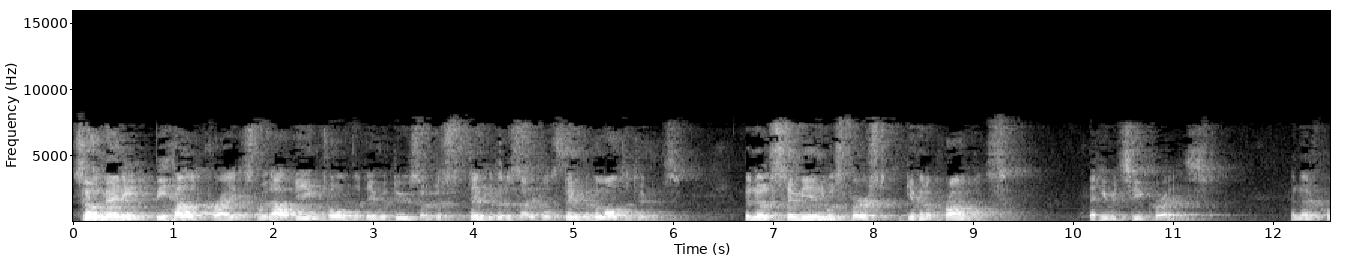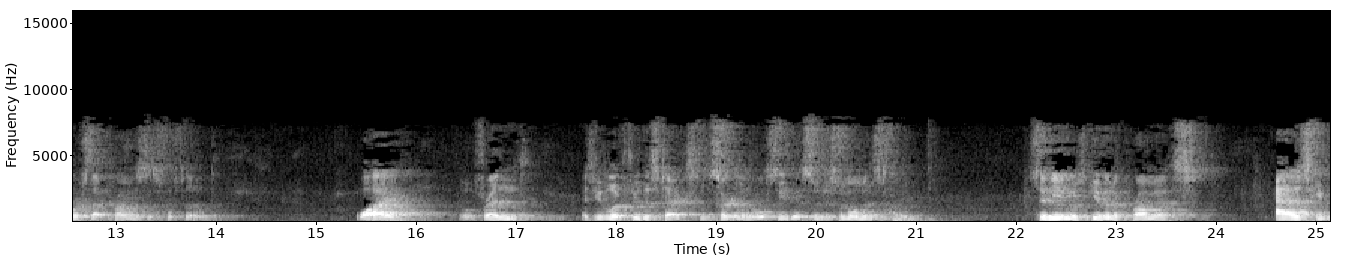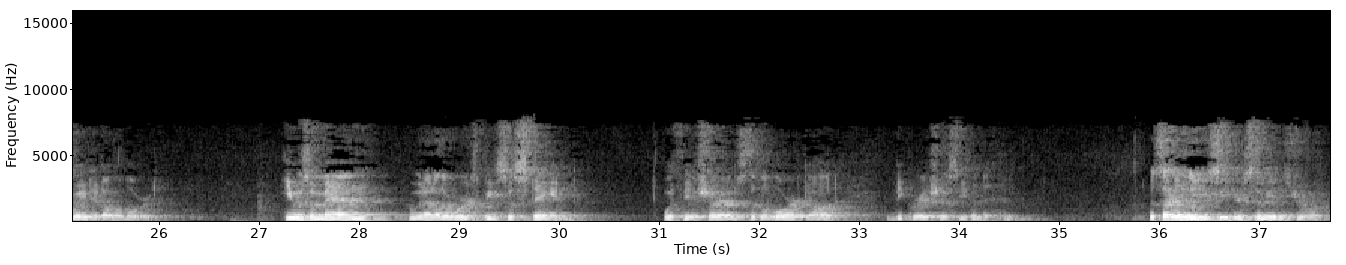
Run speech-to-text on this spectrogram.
So many beheld Christ without being told that they would do so. Just think of the disciples, think of the multitudes. But no, Simeon was first given a promise that he would see Christ. And then, of course, that promise is fulfilled. Why? Well, friend, as you look through this text, and certainly we'll see this in just a moment's time, Simeon was given a promise as he waited on the Lord. He was a man who would, in other words, be sustained with the assurance that the Lord God would be gracious even to him. But secondly, you see here Simeon's joy.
